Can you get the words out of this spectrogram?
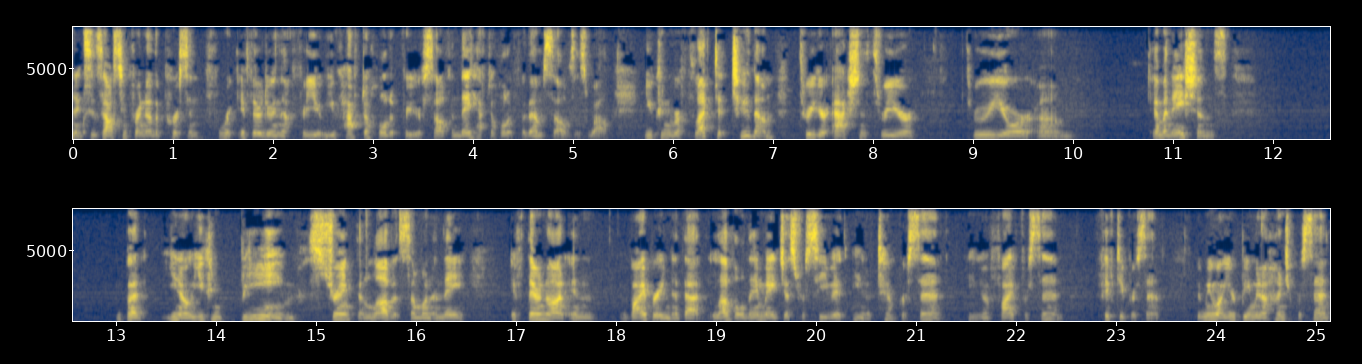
and it's exhausting for another person for if they're doing that for you. You have to hold it for yourself, and they have to hold it for themselves as well. You can reflect it to them through your actions, through your through your um, emanations. But you know, you can beam strength and love at someone, and they, if they're not in vibrating at that level, they may just receive it, you know, ten percent, you know, five percent, fifty percent. But meanwhile, you're beaming 100%.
